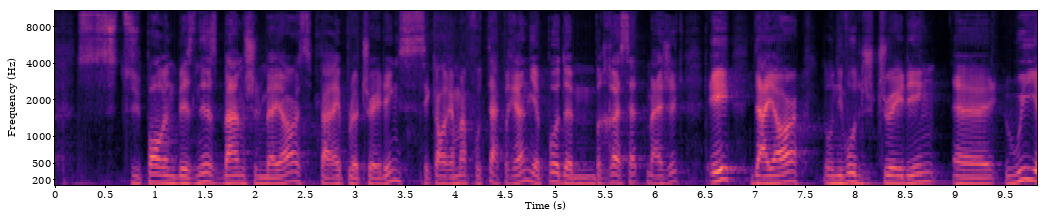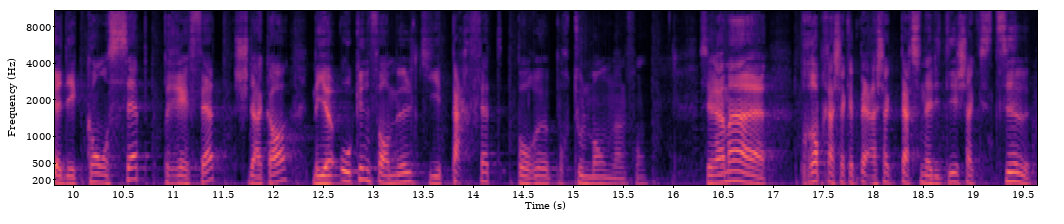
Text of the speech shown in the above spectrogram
tu pars une business, bam, je suis le meilleur. C'est pareil pour le trading. C'est carrément, faut t'apprendre. Il n'y a pas de recette magique. Et d'ailleurs, au niveau du trading, euh, oui, il y a des concepts préfaits, je suis d'accord, mais il n'y a aucune formule qui est parfaite pour, pour tout le monde, dans le fond. C'est vraiment euh, propre à chaque, à chaque personnalité, chaque style.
